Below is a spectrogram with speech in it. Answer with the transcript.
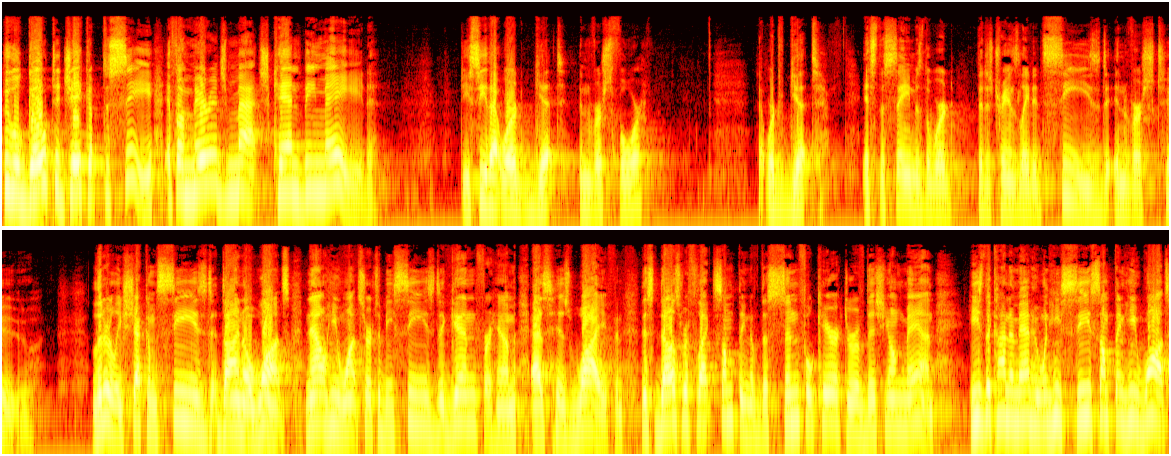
who will go to Jacob to see if a marriage match can be made. Do you see that word get in verse 4? That word get. It's the same as the word that is translated seized in verse 2. Literally, Shechem seized Dinah once. Now he wants her to be seized again for him as his wife. And this does reflect something of the sinful character of this young man. He's the kind of man who, when he sees something he wants,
